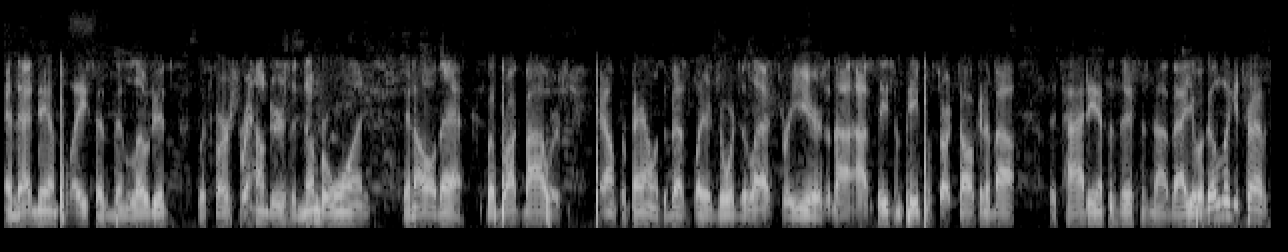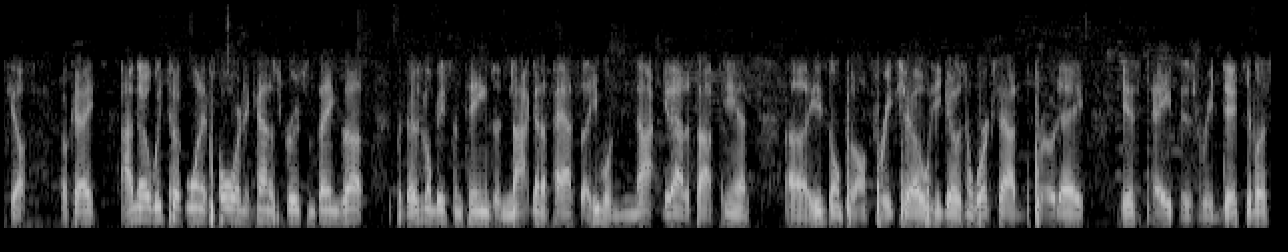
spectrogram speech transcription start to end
And that damn place has been loaded with first rounders and number one and all that. But Brock Bowers, pound for pound, was the best player at Georgia the last three years. And I, I see some people start talking about The tight end position is not valuable. Go look at Travis Kelce. Okay, I know we took one at four and it kind of screwed some things up, but there's going to be some teams that are not going to pass up. He will not get out of top ten. Uh, he's going to put on freak show when he goes and works out at the pro day. His tape is ridiculous,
